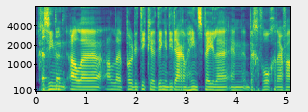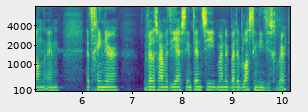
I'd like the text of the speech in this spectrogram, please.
Gezien dat, dat... Alle, alle politieke dingen die daaromheen spelen en de gevolgen daarvan en hetgeen er weliswaar met de juiste intentie, maar ook bij de Belastingdienst is gebeurd.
